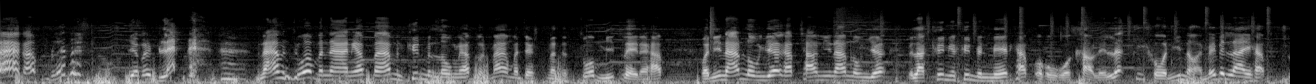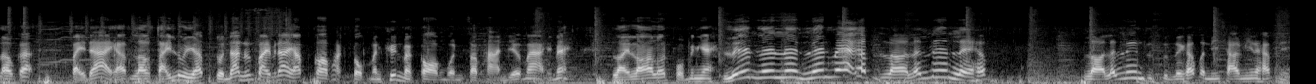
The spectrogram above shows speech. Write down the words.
มากครับลื่นอย่าไปแบล็ดน้ำมันท่วมมานานครับน้ำมันขึ้นมันลงนะครับส่วนมากมันจะมันจะท่วมมิดเลยนะครับ วันนี้น้ำลงเยอะครับเช้านี้น้ำลงเยอะเวลาขึ้นก็ขึ้นเป็นเมตรครับโอ้โหหัวเข่าเลยเลอะที่โคนนิดหน่อยไม่เป็นไรครับ เราก็ไปได้ครับ เราสายลุยครับส่วนด้านนู้นไปไม่ได้ครับกอผักตบมันขึ้นมากองบนสะพานเยอะมากเห็นไหมลอยล้อรถผมเป็นไงลื่นลื่นลื่นลื่นมากครับหล่อและลื่นเลยครับ หล่อและลื่นสุดๆเลยครับ วันนี้เช้านี้นะครับนี่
